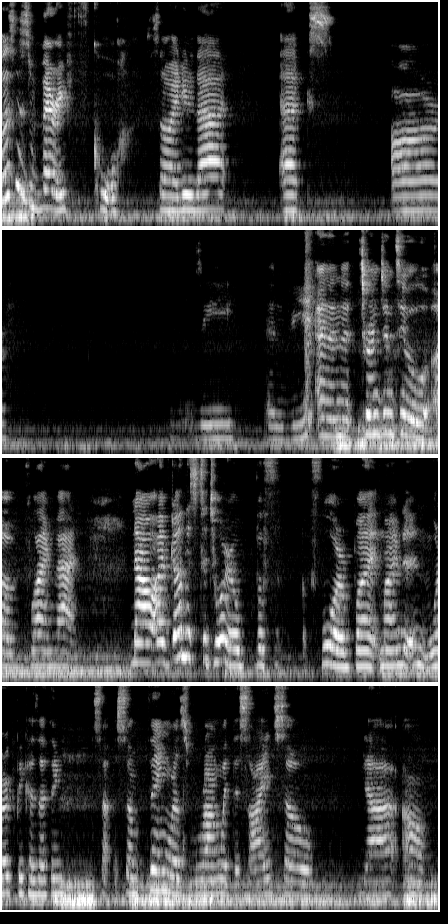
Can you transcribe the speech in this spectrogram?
this is very cool. So I do that X R Z and V, and then it turns into a flying van. Now I've done this tutorial before, but mine didn't work because I think so something was wrong with the side. So yeah, um.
